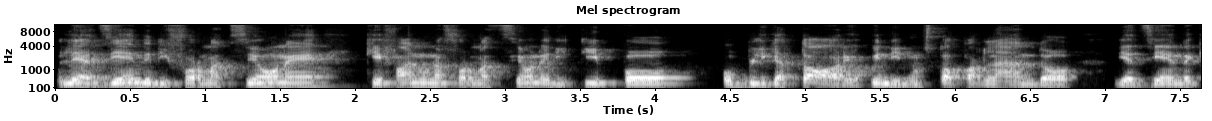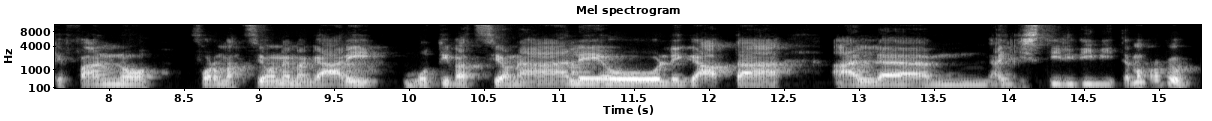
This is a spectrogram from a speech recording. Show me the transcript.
le aziende di formazione che fanno una formazione di tipo obbligatorio, quindi non sto parlando di aziende che fanno formazione magari motivazionale o legata al, um, agli stili di vita, ma proprio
